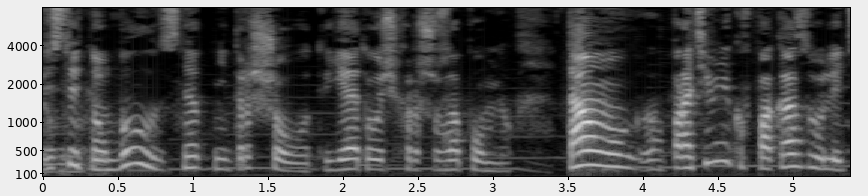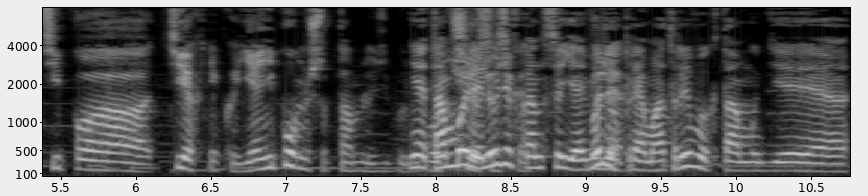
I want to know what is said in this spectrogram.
действительно, он был снят не трэшово. Вот, я это очень хорошо запомнил. Там противников показывали типа техника. Я не помню, чтобы там люди были. Нет, Вот там были люди в сказать. конце, я Были? видел прям отрывок там, где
